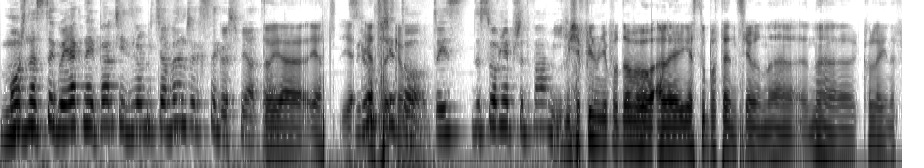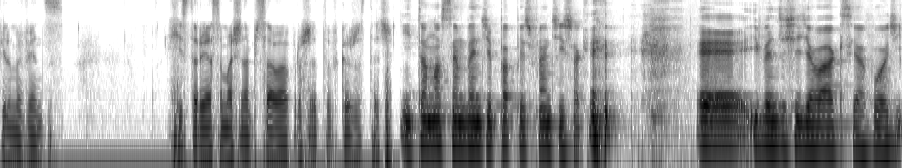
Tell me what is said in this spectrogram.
można z tego jak najbardziej zrobić Avengers z tego świata. To ja, ja, ja, ja Zróbcie czekam. to, to jest dosłownie przed wami. Mi się film nie podobał, ale jest tu potencjał na, na kolejne filmy, więc historia sama się napisała, proszę to wykorzystać. I Thanosem będzie papież Franciszek. Yy, I będzie się działa akcja w Łodzi.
